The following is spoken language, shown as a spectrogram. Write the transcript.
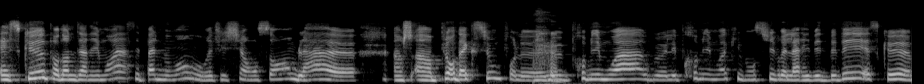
Est-ce que pendant le dernier mois, c'est pas le moment où on réfléchit ensemble à un, un, plan d'action pour le, le, premier mois ou les premiers mois qui vont suivre l'arrivée de bébé? Est-ce que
